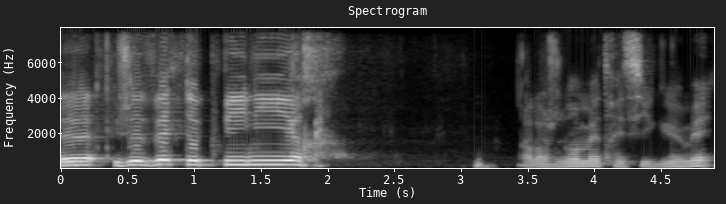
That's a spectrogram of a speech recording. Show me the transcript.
Euh, je vais te punir. Alors, je dois mettre ici guillemets.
